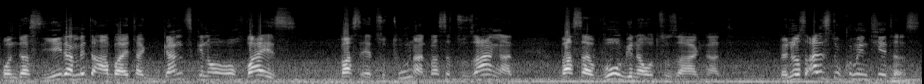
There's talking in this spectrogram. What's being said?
und dass jeder Mitarbeiter ganz genau auch weiß, was er zu tun hat, was er zu sagen hat, was er wo genau zu sagen hat. Wenn du das alles dokumentiert hast,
